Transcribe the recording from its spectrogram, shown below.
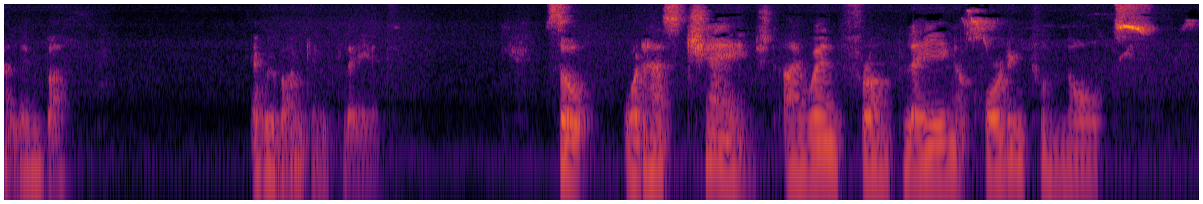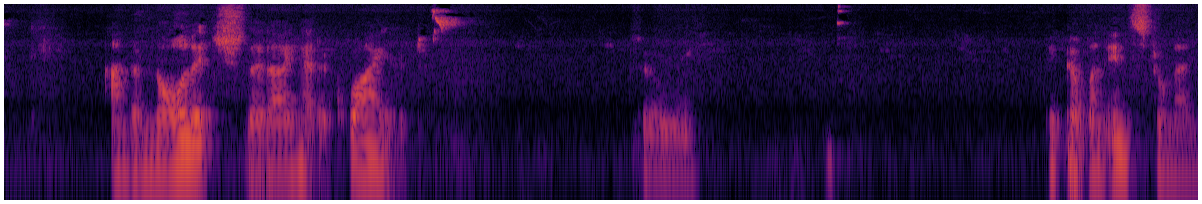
kalimba. Everyone can play it. So, what has changed? I went from playing according to notes and the knowledge that I had acquired to pick up an instrument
